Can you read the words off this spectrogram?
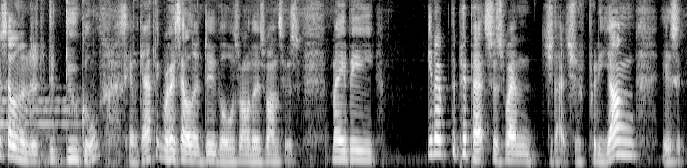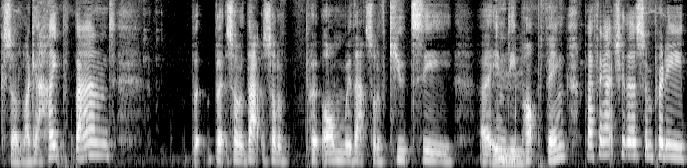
Rose Elinor D- D- Dougall. I think Rose Elinor Dougall was one of those ones who's maybe, you know, the Pipettes was when she, like, she was pretty young. Was sort of like a hype band, but but sort of that sort of put on with that sort of cutesy uh, indie Mm. pop thing. But I think actually there's some pretty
